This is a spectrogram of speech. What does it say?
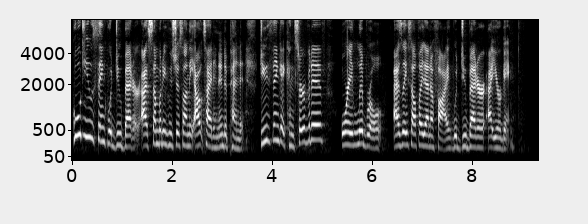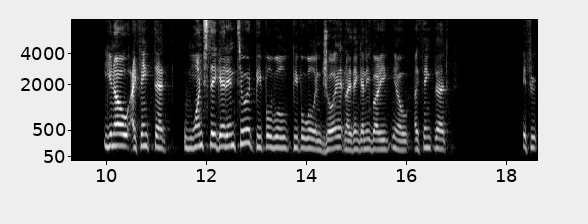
Who do you think would do better as somebody who's just on the outside and independent? Do you think a conservative or a liberal, as they self identify, would do better at your game? You know, I think that once they get into it, people will people will enjoy it, and I think anybody, you know, I think that if you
